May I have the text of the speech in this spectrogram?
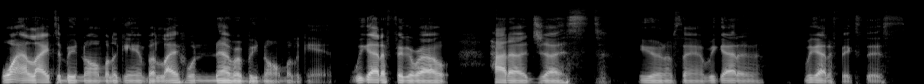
wanting life to be normal again, but life will never be normal again. We got to figure out how to adjust. You know what I'm saying? We got to we got to fix this.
